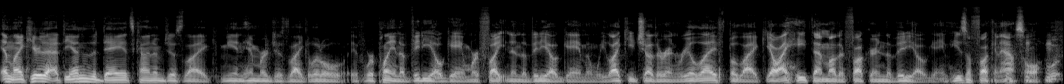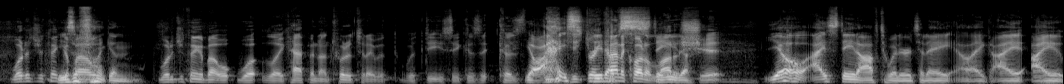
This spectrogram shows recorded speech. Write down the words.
and like here that at the end of the day, it's kind of just like me and him are just like little. If we're playing a video game, we're fighting in the video game, and we like each other in real life. But like, yo, I hate that motherfucker in the video game. He's a fucking asshole. what, what did you think He's a about? fucking What did you think about what, what like happened on Twitter today with with DEC? Because because Yo, I he, straight he up kind of caught a lot of stayed- shit. Yo, I stayed off Twitter today. Like I, I,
